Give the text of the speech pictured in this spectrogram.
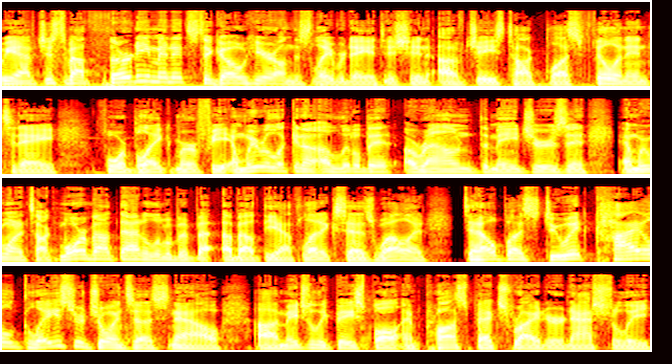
We have just about 30 minutes to go here on this Labor Day edition of Jays Talk Plus, filling in today for Blake Murphy. And we were looking a, little bit around the majors, and, and we want to talk more about that, a little bit about the athletics as well. And to help us do it, Kyle Glaser joins us now, uh, Major League Baseball and prospects writer nationally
